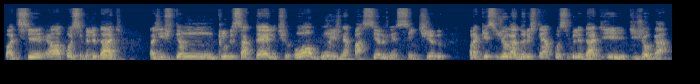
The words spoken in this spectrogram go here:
Pode ser, é uma possibilidade. A gente ter um clube satélite, ou alguns né, parceiros nesse sentido, para que esses jogadores tenham a possibilidade de, de jogar.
